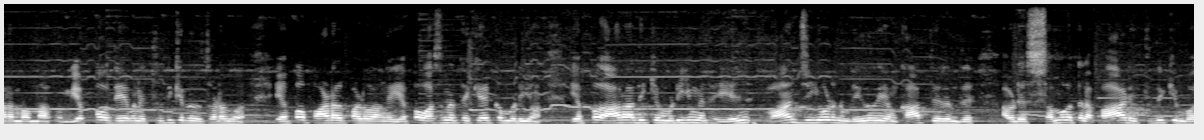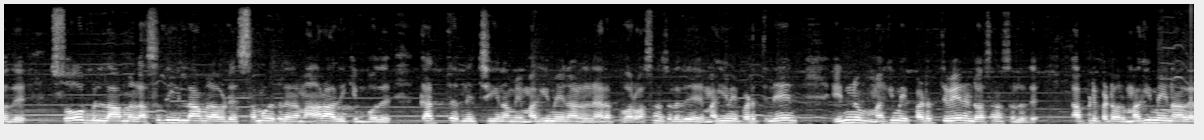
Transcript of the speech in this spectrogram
ஆரம்பமாகும்? எப்போ தேவனை துதிக்கிறது தொடங்கும்? எப்போ பாடல் பாடுவாங்க? எப்போ வசனத்தை கேட்க முடியும்? எப்போ ஆராதிக்க முடியும் என்ற எ வாஞ்சியோடு நம்முடைய இருதயம் காத்திருந்து அவருடைய சமூகத்தில் பாடி துதிக்கும் போது சோர்வில்லாமல் அசதி இல்லாமல் அவருடைய சமூகத்தில் நம்ம ஆராதிக்கும் போது கத்தர் நிச்சயம் நம்மை மகிமையினால் நிரப்புவார். வசனம் சொல்லுது மகிமைப்படுத்தினேன் இன்னும் மகிமைப்படுத்துவேன் என்று வசனம் சொல்லுது. அப்படிப்பட்ட ஒரு மகிமையினால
